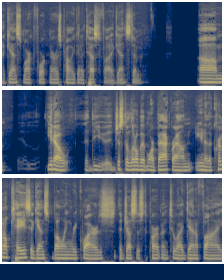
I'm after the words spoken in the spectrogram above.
against Mark Forkner, is probably going to testify against him. Um, you know, the, just a little bit more background. You know, the criminal case against Boeing requires the Justice Department to identify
